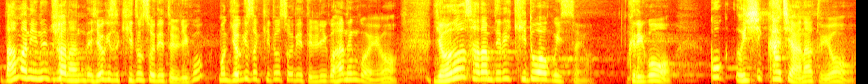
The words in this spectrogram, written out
나만 있는 줄 알았는데 여기서 기도 소리 들리고 막 여기서 기도 소리 들리고 하는 거예요. 여러 사람들이 기도하고 있어요. 그리고 꼭 의식하지 않아도요.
